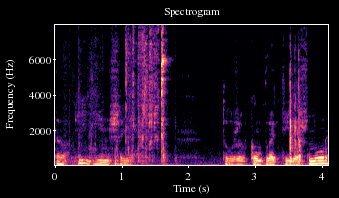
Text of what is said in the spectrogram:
Так, і інший. Теж в комплекті є шнур.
